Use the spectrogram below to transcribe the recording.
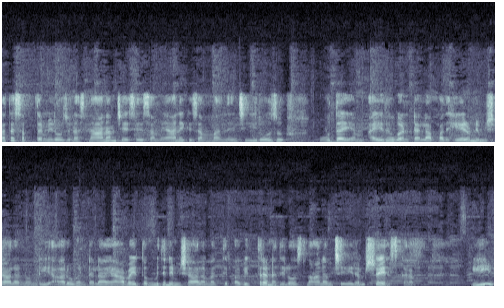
రథసప్తమి రోజున స్నానం చేసే సమయానికి సంబంధించి ఈరోజు ఉదయం ఐదు గంటల పదిహేడు నిమిషాల నుండి ఆరు గంటల యాభై తొమ్మిది నిమిషాల మధ్య పవిత్ర నదిలో స్నానం చేయడం శ్రేయస్కరం. ఈ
